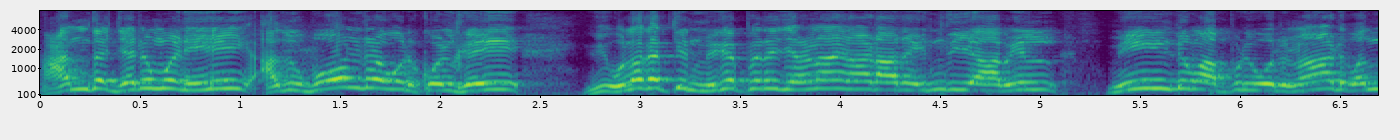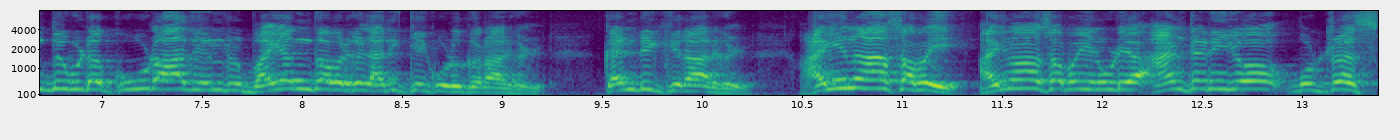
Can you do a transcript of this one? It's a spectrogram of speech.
அந்த ஜெர்மனி அது போன்ற ஒரு கொள்கை உலகத்தின் மிகப்பெரிய ஜனநாயக நாடான இந்தியாவில் மீண்டும் அப்படி ஒரு நாடு வந்துவிடக் கூடாது என்று பயந்தவர்கள் அறிக்கை கொடுக்கிறார்கள் கண்டிக்கிறார்கள். ஐநா சபை ஐநா சபையினுடைய ஆண்டனியோ குட்ரஸ்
